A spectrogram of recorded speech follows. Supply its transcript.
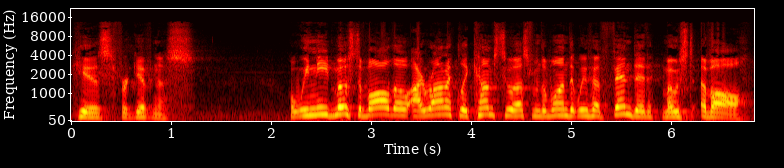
His forgiveness. What we need most of all, though, ironically, comes to us from the one that we've offended most of all.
